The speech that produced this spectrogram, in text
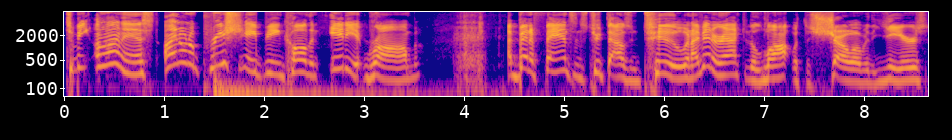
to be honest, I don't appreciate being called an idiot, Rob. I've been a fan since 2002, and I've interacted a lot with the show over the years,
